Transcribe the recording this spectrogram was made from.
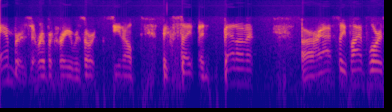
Embers at River Cree Resort Casino. Excitement, bet on it. Our Ashley Fine Floors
